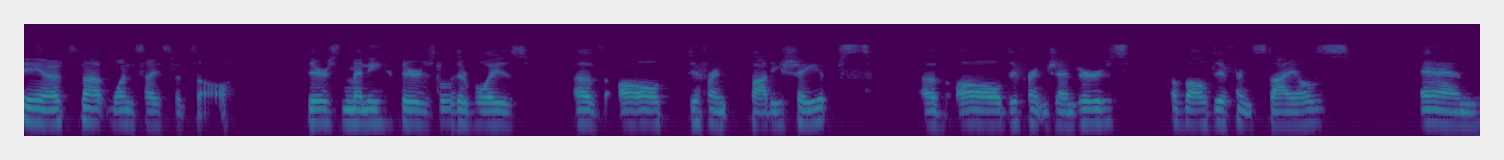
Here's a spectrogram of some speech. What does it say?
you know, it's not one size fits all. There's many, there's leather boys of all different body shapes, of all different genders, of all different styles. And,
